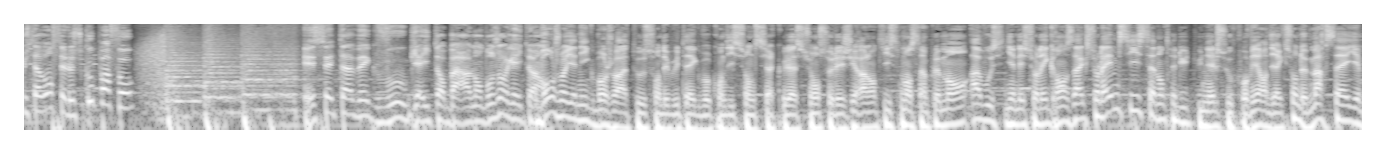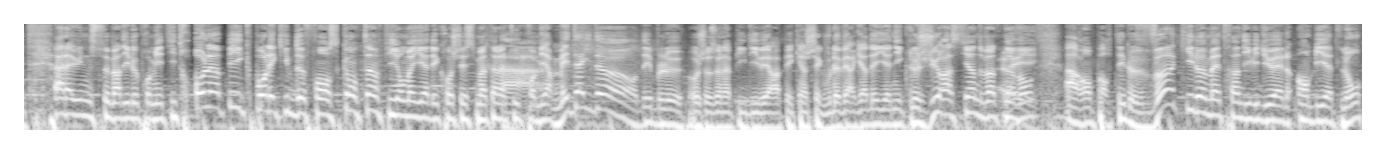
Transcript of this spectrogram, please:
Juste avant, c'est le scoop info. Et c'est avec vous, Gaëtan Barallon. Bonjour Gaëtan. Bonjour Yannick, bonjour à tous. On débute avec vos conditions de circulation. Ce léger ralentissement simplement à vous signaler sur les grands axes. Sur la M6, à l'entrée du tunnel sous Fourvière en direction de Marseille. À la une, ce mardi, le premier titre olympique pour l'équipe de France. Quentin Fillon-Maillet a décroché ce matin la toute Ah. première médaille d'or des Bleus aux Jeux Olympiques d'hiver à Pékin. Je sais que vous l'avez regardé, Yannick. Le Jurassien de 29 Oui. ans a remporté le 20 km individuel en biathlon.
